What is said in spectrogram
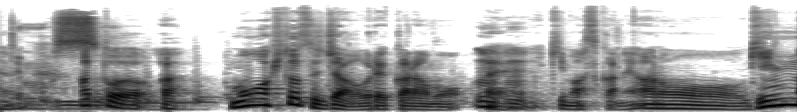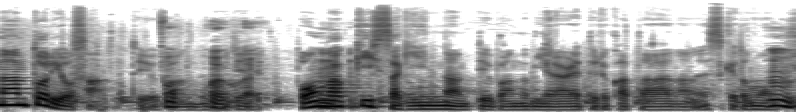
ってます。あとあもう一つじゃあ俺からも、うんうん。えーいきますかね。あの銀杏トリオさんという番組で、あはいはい。音楽喫茶銀杏っていう番組やられてる方なんですけども、うんうんうん。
